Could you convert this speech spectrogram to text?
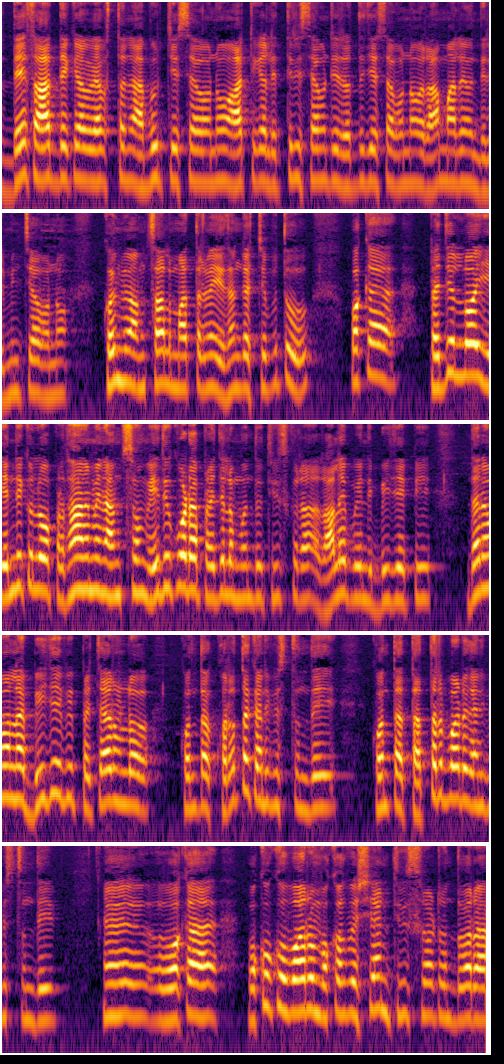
దేశ ఆర్థిక వ్యవస్థను అభివృద్ధి చేసామనో ఆర్టికల్ త్రీ సెవెంటీ రద్దు చేసామనో రామాలయం నిర్మించేవాను కొన్ని అంశాలు మాత్రమే విధంగా చెబుతూ ఒక ప్రజల్లో ఎన్నికల్లో ప్రధానమైన అంశం ఏది కూడా ప్రజల ముందు తీసుకురా రాలేకపోయింది బీజేపీ. దానివల్ల బీజేపీ ప్రచారంలో కొంత కొరత కనిపిస్తుంది కొంత తత్తరపాటు కనిపిస్తుంది. ఒక ఒక్కొక్క వారం ఒక్కొక్క విషయాన్ని తీసుకురావడం ద్వారా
